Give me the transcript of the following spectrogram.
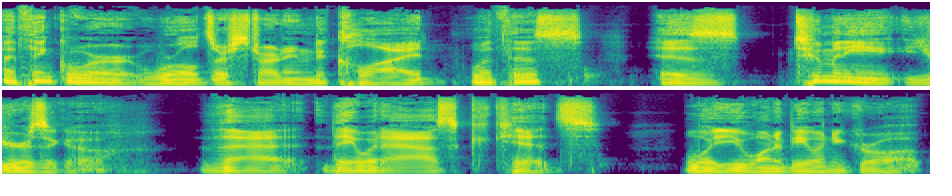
I think where worlds are starting to collide with this is too many years ago that they would ask kids what do you want to be when you grow up.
